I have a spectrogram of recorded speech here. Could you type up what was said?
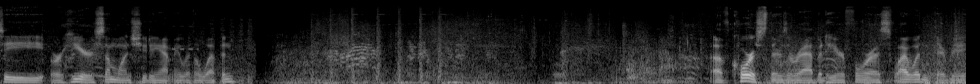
See or hear someone shooting at me with a weapon. Of course there's a rabbit here for us. Why wouldn't there be?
